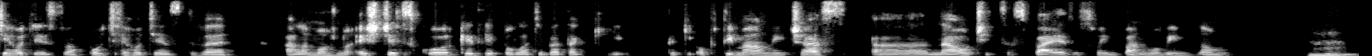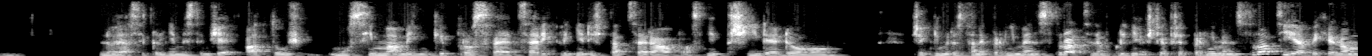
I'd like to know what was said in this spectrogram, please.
tehotenstva, po tehotenstve, ale možno ešte skôr, keď je podľa teba taký, taký optimálny čas uh, naučiť sa spájať so svým panovým dnom? Hmm. No já si klidně myslím, že a to už musí maminky pro své dcery, klidně když ta dcera vlastně přijde do řekněme, dostane první menstruaci, nebo klidně ještě před první menstruací, abych jenom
